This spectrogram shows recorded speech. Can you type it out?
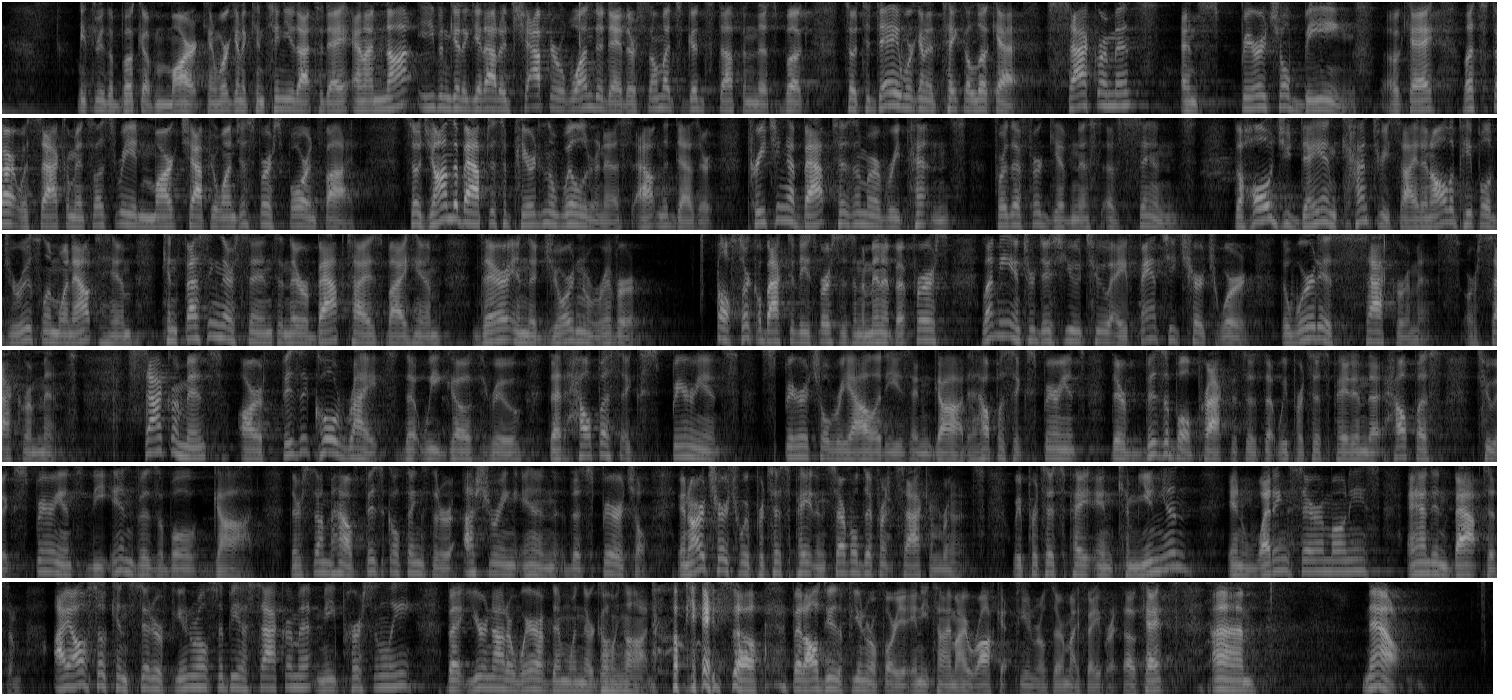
through the book of Mark, and we're going to continue that today. And I'm not even going to get out of chapter one today. There's so much good stuff in this book. So today we're going to take a look at sacraments and beings, okay? Let's start with sacraments. Let's read Mark chapter 1, just verse 4 and 5. So John the Baptist appeared in the wilderness, out in the desert, preaching a baptism of repentance for the forgiveness of sins. The whole Judean countryside and all the people of Jerusalem went out to him, confessing their sins, and they were baptized by him there in the Jordan River. I'll circle back to these verses in a minute, but first, let me introduce you to a fancy church word. The word is sacraments or sacrament. Sacraments are physical rites that we go through that help us experience spiritual realities in God, help us experience their visible practices that we participate in that help us to experience the invisible God. There's somehow physical things that are ushering in the spiritual. In our church, we participate in several different sacraments. We participate in communion, in wedding ceremonies, and in baptism. I also consider funerals to be a sacrament, me personally, but you're not aware of them when they're going on. okay, so, but I'll do the funeral for you anytime. I rock at funerals, they're my favorite, okay? Um, now,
